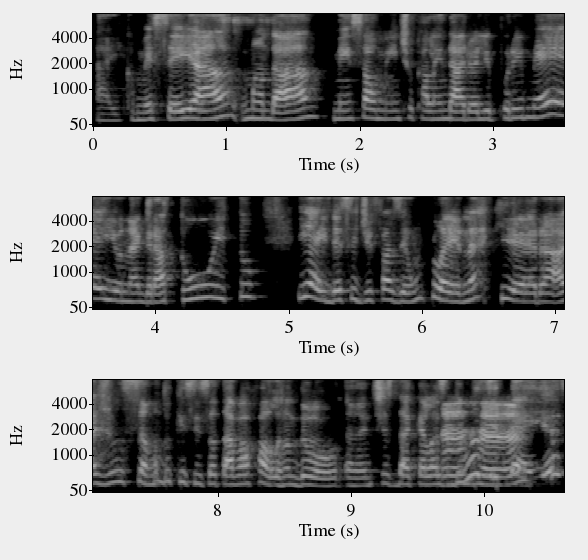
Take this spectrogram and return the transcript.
Aí comecei a mandar mensalmente o calendário ali por e-mail, né, gratuito, e aí decidi fazer um planner, que era a junção do que Cissa estava falando antes, daquelas uhum. duas ideias,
